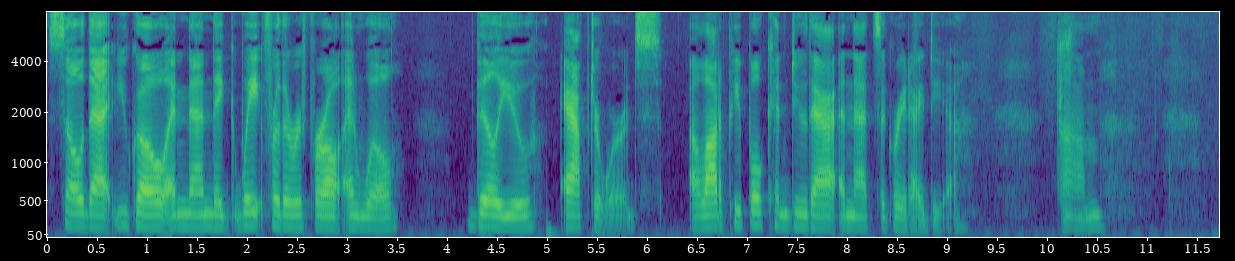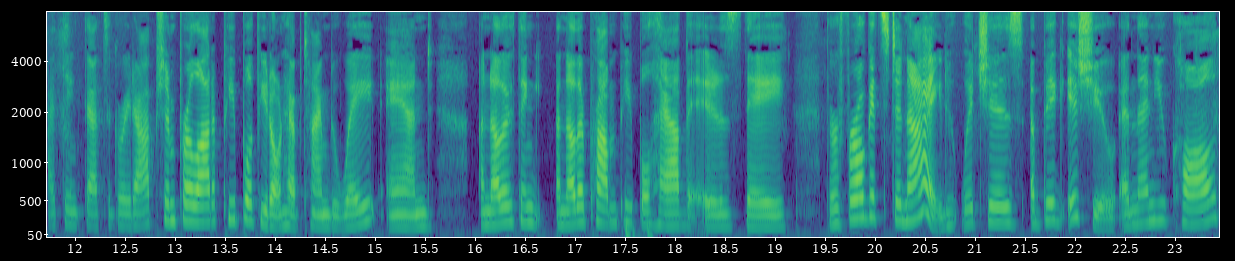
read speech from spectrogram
so that you go and then they wait for the referral and will bill you afterwards. A lot of people can do that, and that's a great idea. Um, I think that's a great option for a lot of people if you don't have time to wait. And another thing, another problem people have is they the referral gets denied, which is a big issue. And then you call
